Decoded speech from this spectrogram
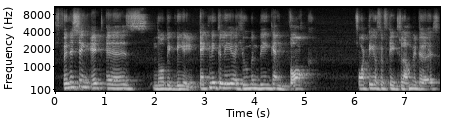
finishing it is no big deal. Technically, a human being can walk 40 or 50 kilometers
